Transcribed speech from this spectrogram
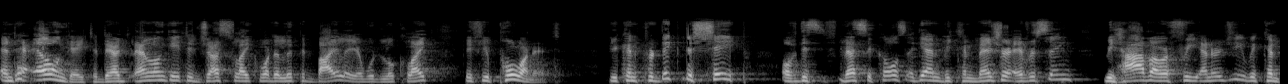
and they're elongated. They're elongated just like what a lipid bilayer would look like if you pull on it. You can predict the shape of these vesicles. Again, we can measure everything. We have our free energy. We can,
